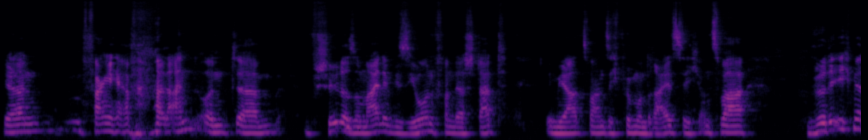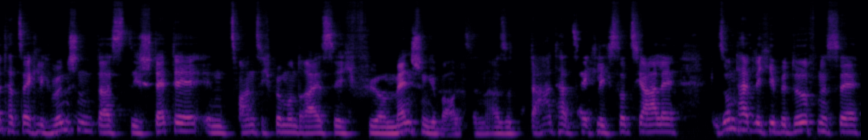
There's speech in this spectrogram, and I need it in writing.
Ja, dann fange ich einfach mal an und ähm, schilder so meine Vision von der Stadt im Jahr 2035. Und zwar würde ich mir tatsächlich wünschen, dass die Städte in 2035 für Menschen gebaut sind. Also da tatsächlich soziale, gesundheitliche Bedürfnisse,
